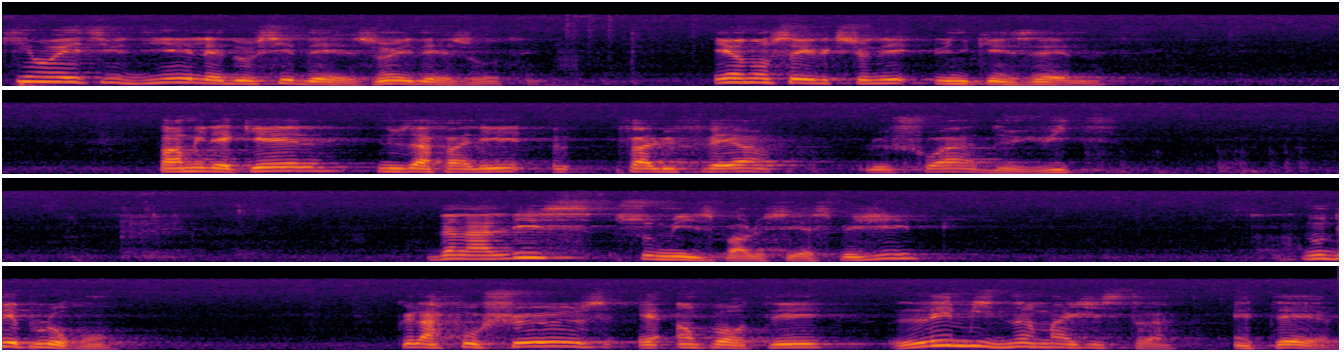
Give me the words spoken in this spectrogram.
qui ont étudié les dossiers des uns et des autres et en ont sélectionné une quinzaine parmi lesquels il nous a fallu, fallu faire le choix de huit. Dans la liste soumise par le CSPJ, nous déplorons que la faucheuse ait emporté l'éminent magistrat interne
